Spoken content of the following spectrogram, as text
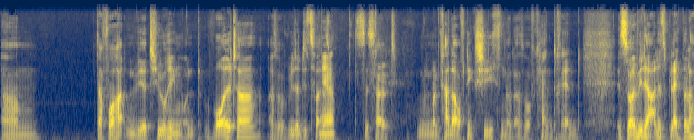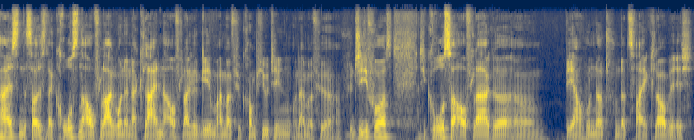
Ähm, Davor hatten wir Turing und Volta, also wieder die zwei. Ja. Das ist halt man, man kann da auf nichts schießen oder so, auf keinen Trend. Es soll wieder alles Blackwell heißen. Das soll es in einer großen Auflage und in einer kleinen Auflage geben. Einmal für Computing und einmal für, für GeForce. Die große Auflage, äh, BA100, 102 glaube ich.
